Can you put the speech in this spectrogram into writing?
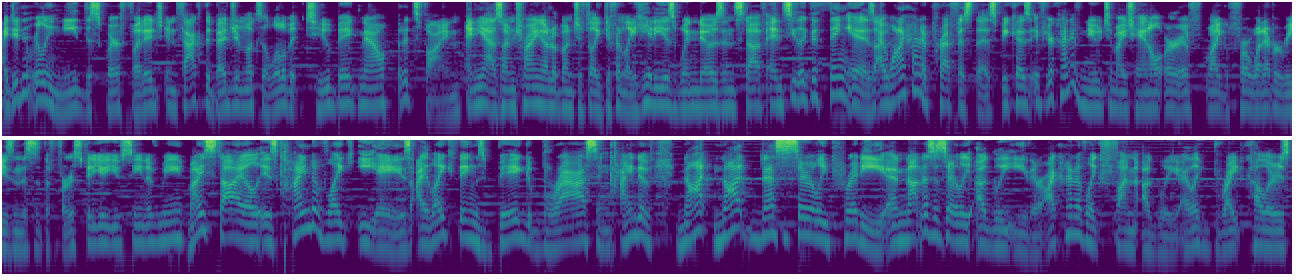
I didn't really need the square footage. In fact, the bedroom looks a little bit too big now, but it's fine. And yeah, so I'm trying out a bunch of like different like hideous windows and stuff. And see, like the thing is, I want to kind of preface this because if you're kind of new to my channel or if like for whatever reason this is the first video you've seen of me, my style is kind of like EA's. I like things big, brass, and kind of not not necessarily pretty and not necessarily ugly either. I kind of like fun ugly. I like bright colors,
